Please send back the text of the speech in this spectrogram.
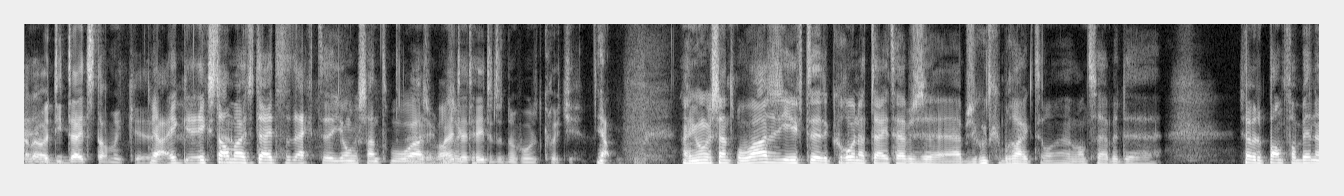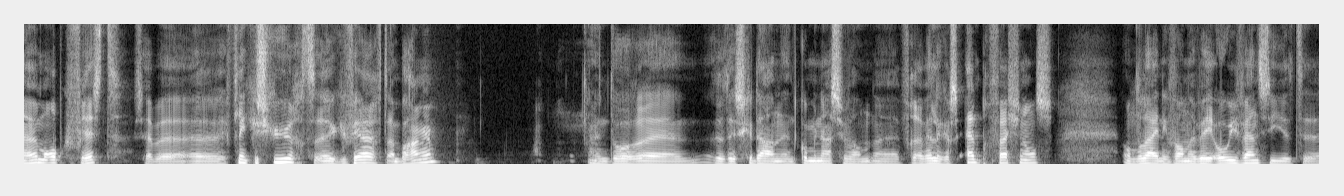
Eh, nou, uit die tijd stam ik. eh, Ja, ik, ik stam uit de tijd dat het echt uh, jongerencentrum Oase in was. mijn tijd heette het nog gewoon het krutje. Nou, jongerencentrum Oase die heeft eh, de coronatijd hebben ze, hebben ze goed gebruikt. eh, want ze hebben, de, ze hebben de pand van binnen helemaal opgefrist. Ze hebben eh, flink geschuurd, eh, geverfd en behangen. En door, eh, dat is gedaan in combinatie van eh, vrijwilligers en professionals. Onder leiding van de WO Events die het, eh,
